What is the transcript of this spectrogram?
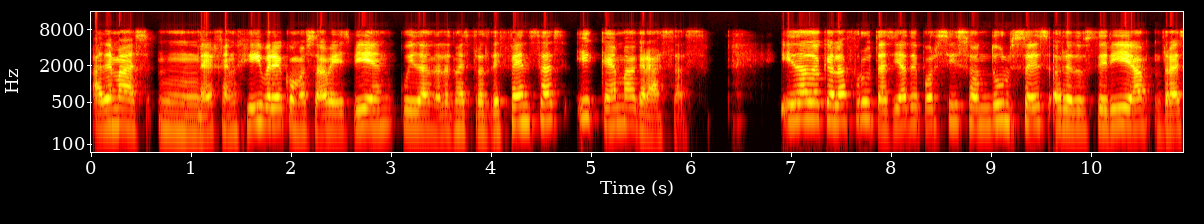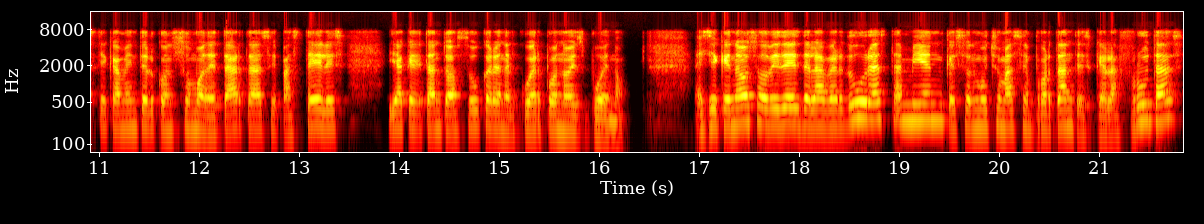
Además, mm, el jengibre, como sabéis bien, cuida de nuestras defensas y quema grasas. Y dado que las frutas ya de por sí son dulces, reduciría drásticamente el consumo de tartas y pasteles, ya que tanto azúcar en el cuerpo no es bueno. Así que no os olvidéis de las verduras también, que son mucho más importantes que las frutas.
